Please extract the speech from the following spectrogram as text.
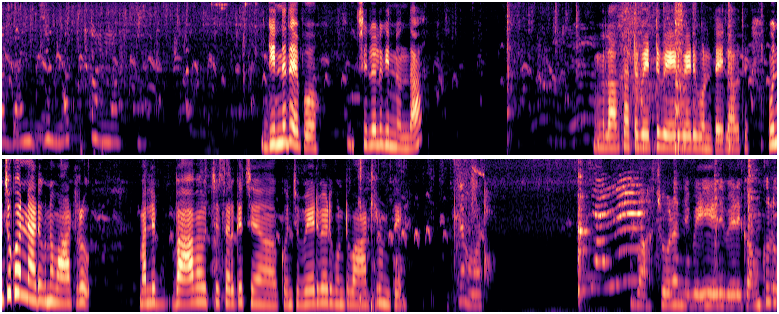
అదంతా మొత్తం మొత్తం గిన్నె చిల్లులు గిన్నె ఉందా? లేకపోతే అట్ట పెట్టి వేడి వేడిగా ఉంటాయి లేకపోతే ఉంచుకొని అడుగున వాటరు. మళ్ళీ బాగా వచ్చేసరికి కొంచెం వేడి వేడిగా ఉంటే వాటర్ ఉంటాయి. బా చూడండి వేడి వేడి కంకులు.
